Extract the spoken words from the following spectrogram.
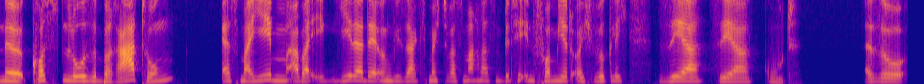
eine kostenlose Beratung. Erstmal jedem, aber jeder, der irgendwie sagt, ich möchte was machen lassen, bitte informiert euch wirklich sehr, sehr gut. Also,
